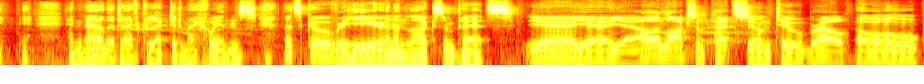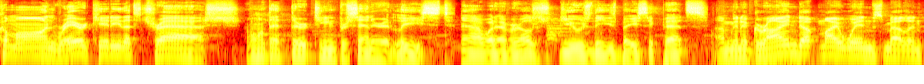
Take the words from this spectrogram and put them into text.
and now that I've collected my wins, let's go over here and unlock some pets. Yeah, yeah, yeah. I'll unlock some pets soon too, bro. Oh, come on. Rare kitty, that's trash. I want that 13%er at least. Ah, whatever. I'll just use these basic pets. I'm gonna grind up my wins, Melon.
